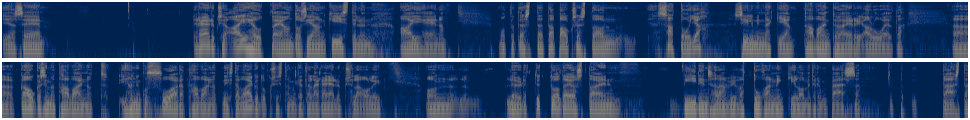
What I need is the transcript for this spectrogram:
ja se räjähdyksen aiheuttaja on tosiaan kiistelyn aiheena, mutta tästä tapauksesta on satoja silminnäkiä havaintoja eri alueilta. Kaukaisimmat havainnot, ihan niin kuin suorat havainnot niistä vaikutuksista, mikä tällä räjähdyksellä oli, on löydetty tuolta jostain 500-1000 kilometrin päässä, päästä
